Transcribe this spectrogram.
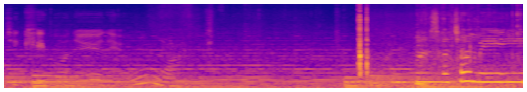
။ဒီခေပေါ်နေနေ။ဦးဝါ။စားကြမယ်။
